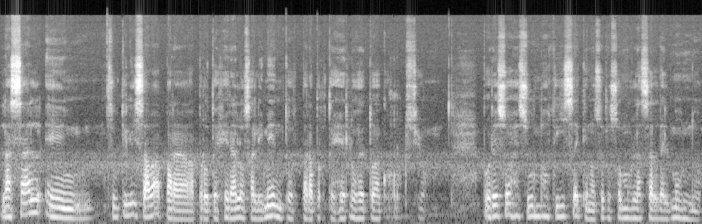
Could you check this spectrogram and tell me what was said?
La sal se utilizaba para proteger a los alimentos, para protegerlos de toda corrupción. Por eso Jesús nos dice que nosotros somos la sal del mundo,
